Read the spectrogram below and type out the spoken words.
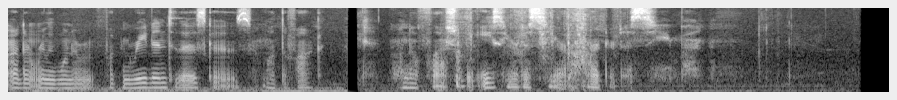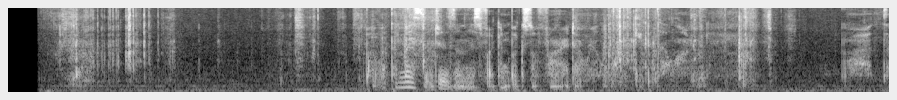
I don't really want to fucking read into this because what the fuck. I know flash would be easier to see or harder to see, but. But with the messages in this fucking book so far, I don't really want to keep it that long. What the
